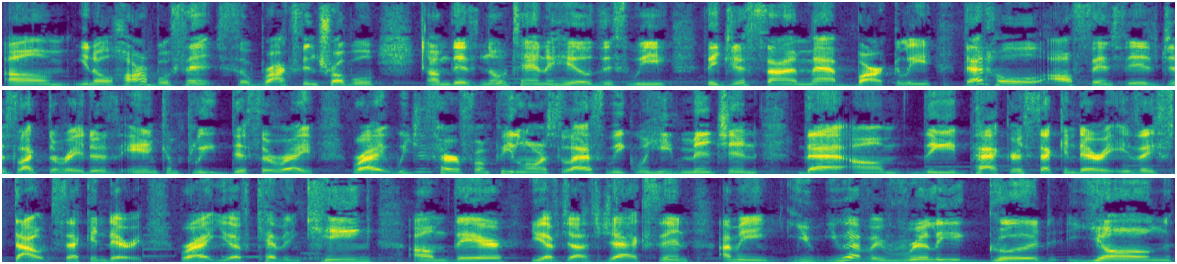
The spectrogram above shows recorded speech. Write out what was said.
um, you know, horrible since. So Brock's in trouble. Um, there's no Tannehill this week. They just signed Matt Barkley. That whole offense is just like the Raiders in complete disarray, right? We just heard from Pete Lawrence last week when he mentioned that um, the Packers secondary is a stout secondary, right? You have Kevin King um, there. You have Josh Jackson. I mean, you you have a really really good, young,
